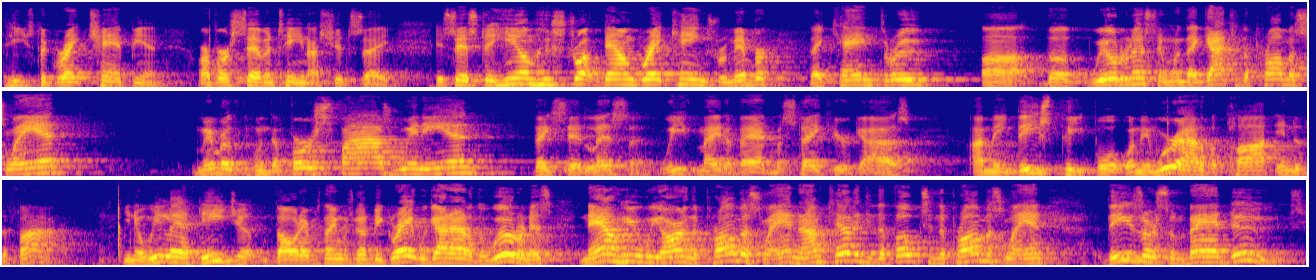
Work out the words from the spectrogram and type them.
he's the great champion or verse 17, I should say. It says, To him who struck down great kings. Remember, they came through uh, the wilderness, and when they got to the promised land, remember when the first spies went in, they said, Listen, we've made a bad mistake here, guys. I mean, these people, I mean, we're out of the pot into the fire. You know, we left Egypt and thought everything was going to be great. We got out of the wilderness. Now here we are in the promised land, and I'm telling you, the folks in the promised land, these are some bad dudes.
